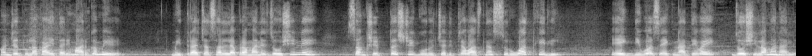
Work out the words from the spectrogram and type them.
म्हणजे तुला काहीतरी मार्ग मिळेल. मित्राच्या सल्ल्याप्रमाणे जोशीने संक्षिप्त श्री गुरुचरित्र वाचण्यास सुरुवात केली. एक दिवस एक नातेवाईक जोशीला म्हणाले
